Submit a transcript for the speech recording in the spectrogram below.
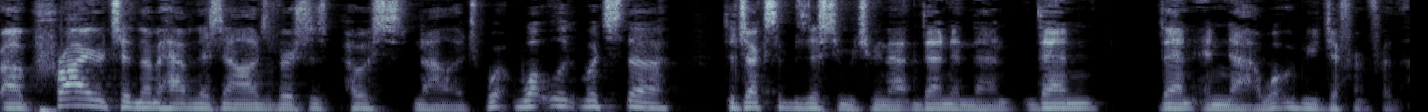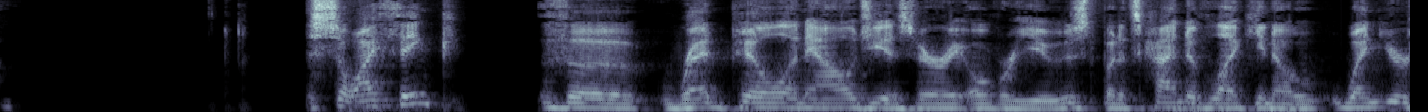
uh, prior to them having this knowledge versus post knowledge? What, what what's the the juxtaposition between that then and then, then then and now? What would be different for them? So I think the red pill analogy is very overused, but it's kind of like you know when you're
